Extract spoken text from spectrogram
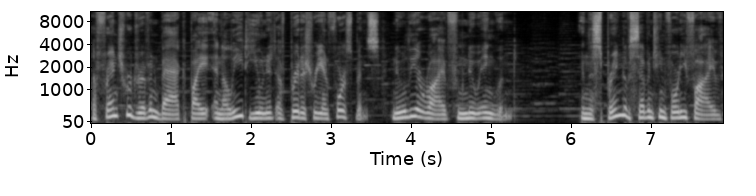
the French were driven back by an elite unit of British reinforcements newly arrived from New England. In the spring of 1745,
